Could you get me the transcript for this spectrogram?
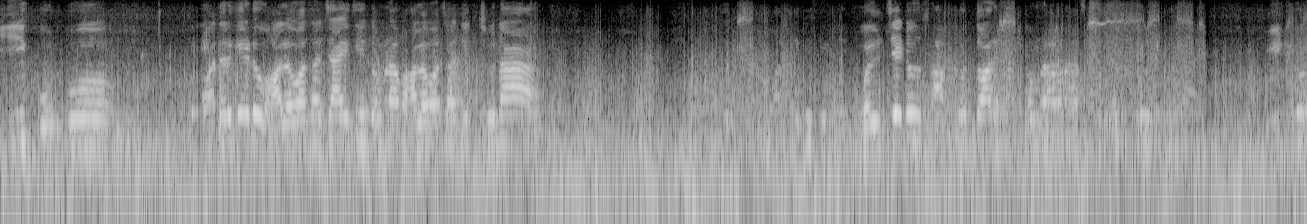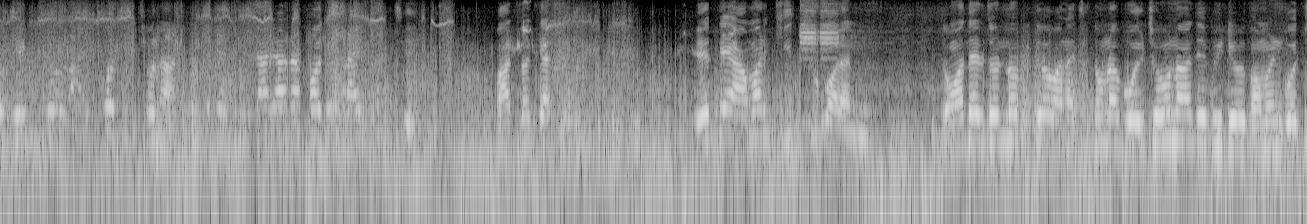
কি করব? তোমাদেরকে একটু ভালোবাসা চাইছি, তোমরা ভালোবাসা দিচ্ছ না। বলছে একটু সাপোর্ট দরকার, তোমরা না জানা কজন বাদ বাকি এতে আমার কিচ্ছু করার নেই। তোমাদের জন্য ভিডিও বানাচ্ছি। তোমরা বলছো না যে ভিডিও কমেন্ট করছ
